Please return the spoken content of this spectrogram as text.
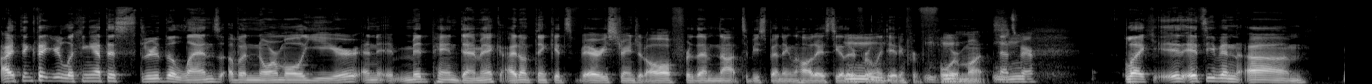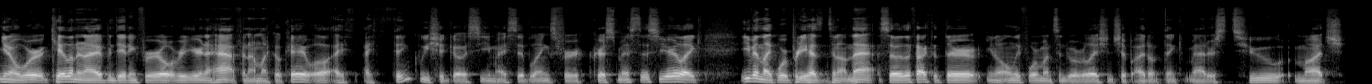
I think that you're looking at this through the lens of a normal year and mid pandemic. I don't think it's very strange at all for them not to be spending the holidays together Mm. for only dating for 4 Mhm. months. That's fair. Like it, it's even, um, you know, we're Caelynn and I have been dating for over a year and a half, and I'm like, okay, well, I I think we should go see my siblings for Christmas this year. Like, even like we're pretty hesitant on that. So the fact that they're you know only four months into a relationship, I don't think matters too much.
